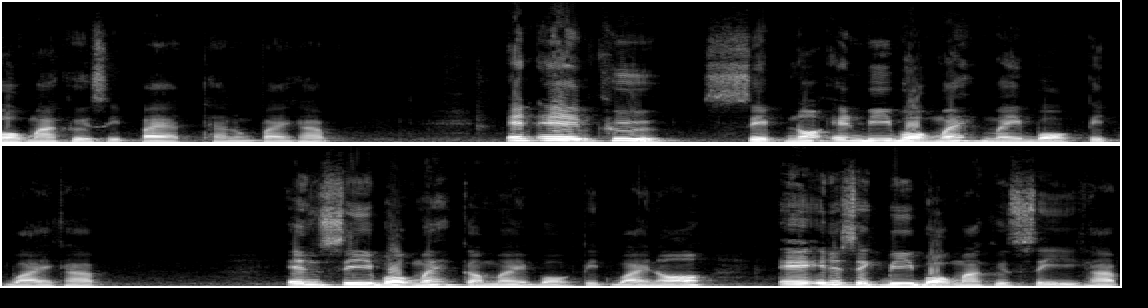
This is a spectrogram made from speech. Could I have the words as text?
บอกมาคือ 18 แทนลงไปครับ n a คือ 10 เนาะ n b บอกไหมไม่บอกติดไว้ครับ n c บอกไหมก็ไม่บอกติดไว้เนาะ a intersect b บอกมาคือ 4 ครับ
